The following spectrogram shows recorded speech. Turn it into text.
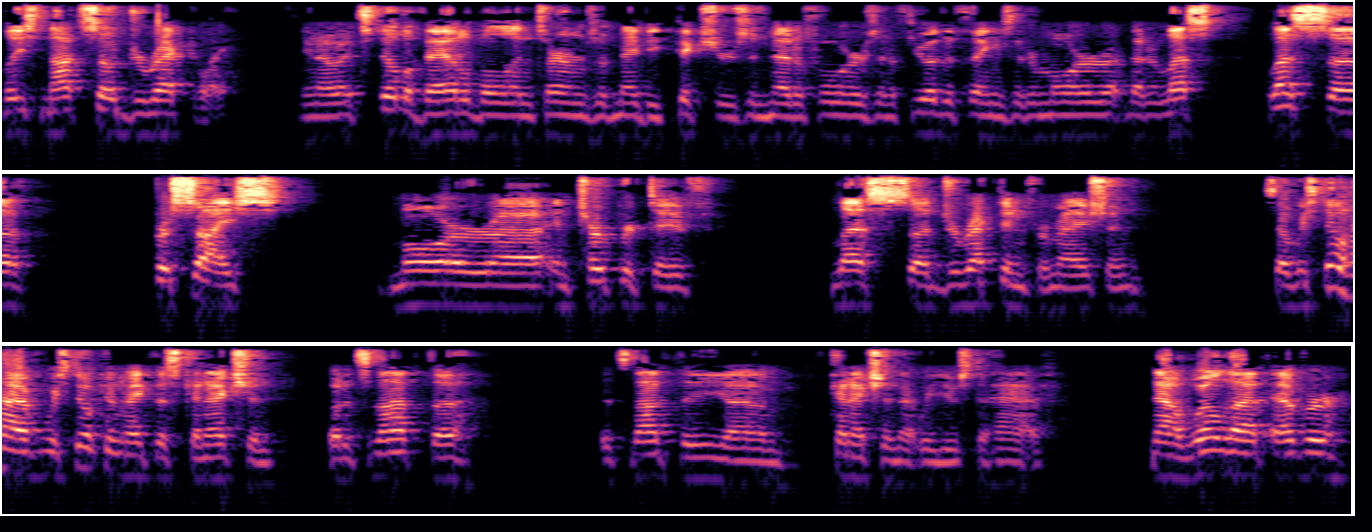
at least not so directly. You know, it's still available in terms of maybe pictures and metaphors and a few other things that are more that are less less uh, precise, more uh, interpretive, less uh, direct information. So we still have we still can make this connection, but it's not the it's not the um, connection that we used to have. Now, will that ever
